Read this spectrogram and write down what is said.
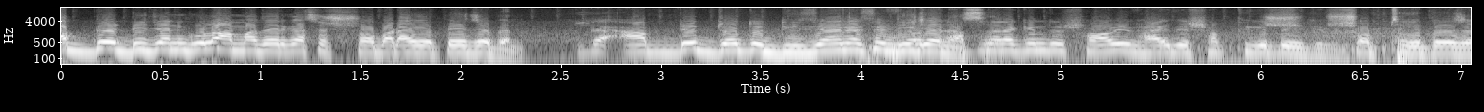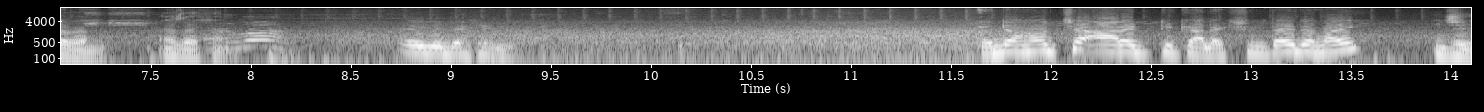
আপডেট ডিজাইনগুলো আমাদের কাছে সবার আগে পেয়ে যাবেন। আপডেট যত ডিজাইন আছে আছে। আপনারা কিন্তু সবই ভাইদের সব থেকে পেয়ে যাবেন। সব থেকে পেয়ে যাবেন। এই দেখেন। এই যে দেখেন। এটা হচ্ছে আরেকটি কালেকশন তাই তো ভাই? জি।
